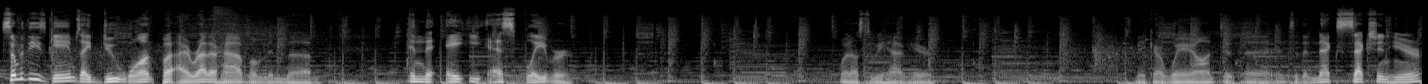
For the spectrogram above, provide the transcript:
Some of these games I do want, but I rather have them in the in the AES flavor. What else do we have here? Make our way on to uh, into the next section here.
